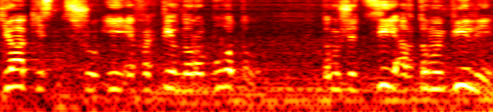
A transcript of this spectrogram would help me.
якіснішу і ефективну роботу, тому що ці автомобілі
